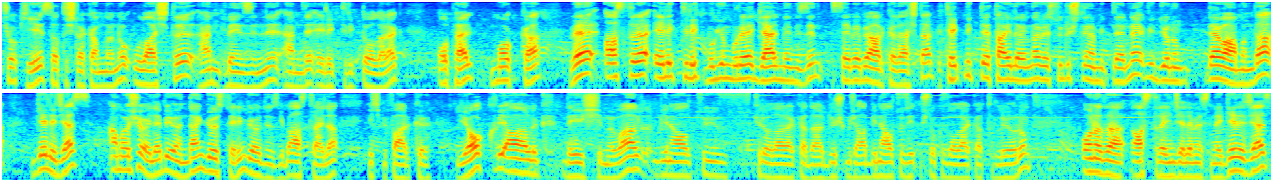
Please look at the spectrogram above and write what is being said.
çok iyi satış rakamlarına ulaştı. Hem benzinli hem de elektrikli olarak Opel Mokka ve Astra Elektrik bugün buraya gelmemizin sebebi arkadaşlar. Teknik detaylarına ve sürüş dinamiklerine videonun devamında geleceğiz. Ama şöyle bir önden göstereyim. Gördüğünüz gibi Astra'yla hiçbir farkı yok. Bir ağırlık değişimi var. 1600 kilolara kadar düşmüş. 1679 olarak hatırlıyorum. Ona da Astra incelemesinde geleceğiz.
